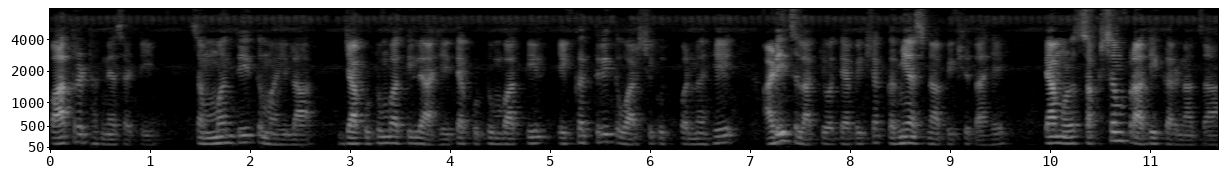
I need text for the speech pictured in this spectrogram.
पात्र ठरण्यासाठी संबंधित महिला ज्या कुटुंबातील आहे त्या कुटुंबातील एकत्रित वार्षिक उत्पन्न हे अडीच लाख किंवा त्यापेक्षा कमी असणं अपेक्षित आहे. त्यामुळं सक्षम प्राधिकरणाचा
